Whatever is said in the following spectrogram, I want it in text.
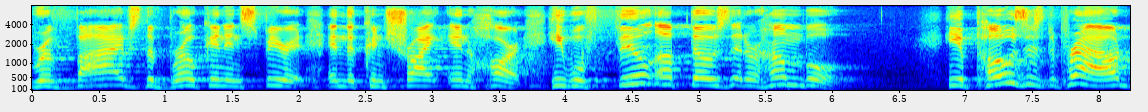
revives the broken in spirit and the contrite in heart. He will fill up those that are humble. He opposes the proud,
